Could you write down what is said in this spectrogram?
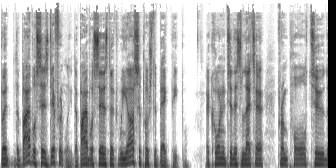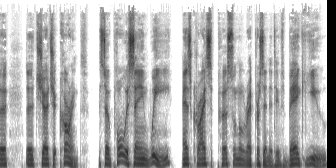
but the Bible says differently. The Bible says that we are supposed to beg people according to this letter from Paul to the, the church at Corinth. So Paul is saying we, as Christ's personal representatives, beg you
